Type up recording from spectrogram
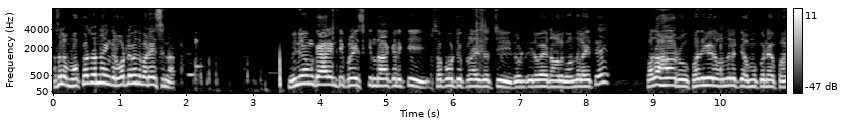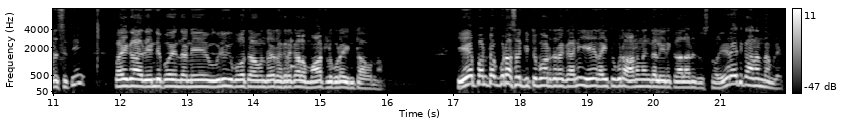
అసలు మొక్కజొన్న ఇంక రోడ్ల మీద పడేసినారు. మినిమం గ్యారంటీ ప్రైస్ కింద ఆఖరికి సపోర్టివ్ ప్రైస్ వచ్చి రెండు ఇరవై నాలుగు వందలు అయితే పదహారు పదిహేడు వందలకి అమ్ముకునే పరిస్థితి. పైగా అది ఎండిపోయిందని ఉరిగిపోతూ ఉందని రకరకాల మాటలు కూడా వింటా ఉన్నాం. ఏ పంటకు కూడా అసలు గిట్టుబాటు ధర కానీ ఏ రైతు కూడా ఆనందంగా లేని కాలాన్ని చూస్తున్నారు. ఏ రైతుకి ఆనందం లేదు.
